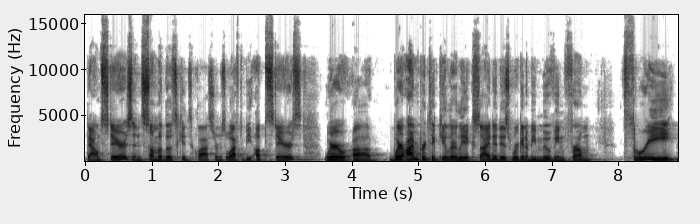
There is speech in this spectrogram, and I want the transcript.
downstairs, and some of those kids' classrooms will have to be upstairs. Where uh, where I'm particularly excited is we're going to be moving from three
